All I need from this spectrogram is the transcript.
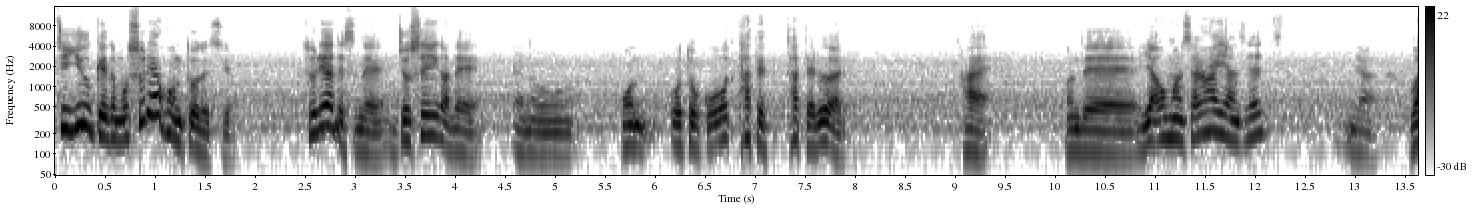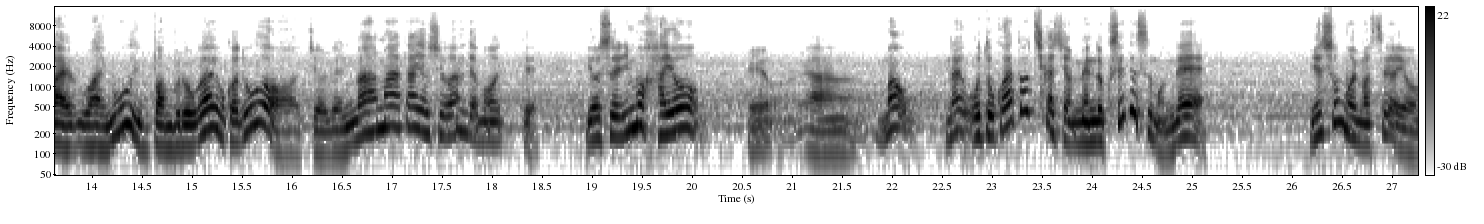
て言うけどもそれは本当ですよ。それはですね女性がねあの男を立て立てるあれ。はい。ほんで「いやお前さがいやんせ」いやわいわいも一般ブロガーよかどう？かって言うれまあまたよしがんでもって。要するにもうはよ、えー、あまあ男はどっちかしら面倒くせですもんね。いやそう思いますがよ。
